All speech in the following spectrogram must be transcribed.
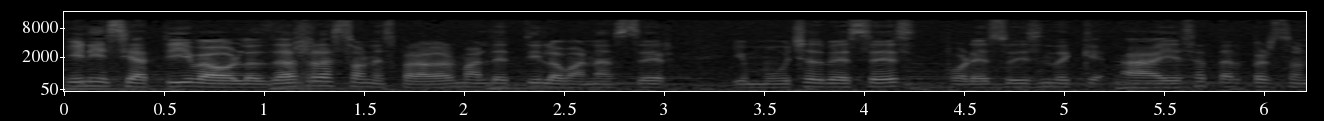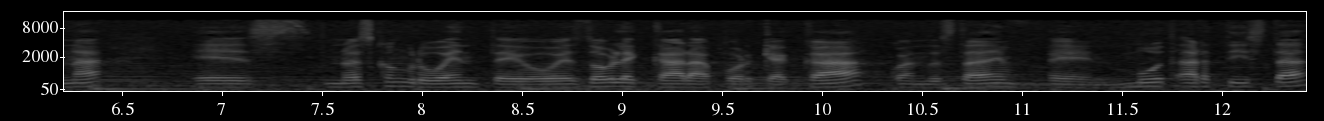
iniciativa o les das razones para hablar mal de ti, lo van a hacer. Y muchas veces por eso dicen de que ay, esa tal persona no es congruente o es doble cara, porque acá cuando está en, mood artista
